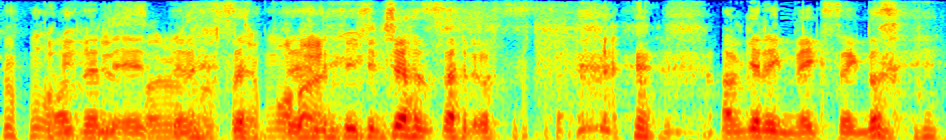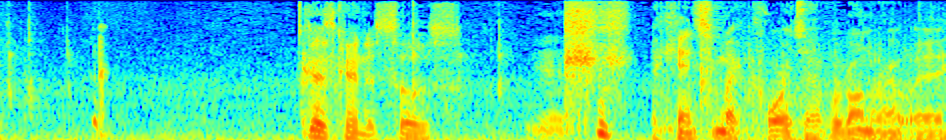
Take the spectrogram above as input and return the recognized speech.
well, then, you it, said then, it the then same you just said it was. I'm getting mixed signals. This guy's kind of sus. I can't see my cords. I hope we're going the right way.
